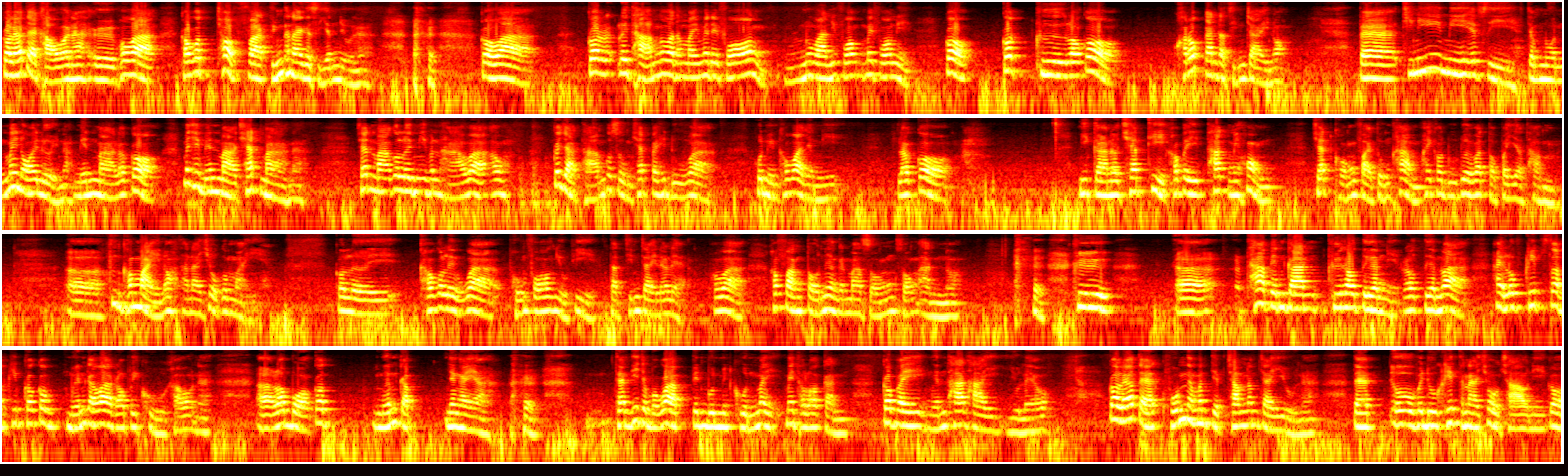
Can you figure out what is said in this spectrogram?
ก็แล้วแต่เขาอะนะเออเพราะว่าเขาก็ชอบฝากถึงทนายเกษียณอยู่นะก็ว่า ก็เลยถามกันว่าทำไมไม่ได้ฟ้องเมื่อวานนี้ฟ้องไม่ฟ้องนี่ ก็ก็คือเราก็เคารพการตัดสินใจเนาะแต่ทีนี้มีเอฟซีจำนวนไม่น้อยเลยนะเม้นมาแล้วก็ไม่ใช่เม้นมาแชทมานะแชทมาก็เลยมีปัญหาว่า เอาก็อยากถามก็ส่งแชทไปให้ดูว่า คนอื่นเขาว่าอย่างนี้ แล้วก็มีการเอาแชทที่เขาไปทักในห้องแชทของฝ่ายตรงข้ามให้เขาดูด้วยว่าต่อไปอย่าทำเอ่อซึ่งเขาใหม่เนาะทนายโชคก็ใหม่ ก็เลยเขาก็เลยบอกว่าผมฟ้องอยู่พี่ตัดสินใจแล้วแหละ เพราะว่าเขาฟังต่อเนื่องกันมาสองสองอันเนาะคืออถ้าเป็นการคือเราเตือนนี่เราเตือนว่าให้ลบคลิปซ่อนคลิปเขาก็เหมือนกับว่าเราไปขู่เขานะเราบอกก็เหมือนกับ ยังไงอะแทนที่จะบอกว่าเป็นบุญเป็นคุณไม่ไม่ทะเลาะกัน ก็ไปเหมือนท้าทายอยู่แล้ว ก็แล้วแต่ผมเนี่ยมันเจ็บช้ำน้ำใจอยู่นะ แต่โอ้ไปดูคลิปทนายโชคเช้านี้ก็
